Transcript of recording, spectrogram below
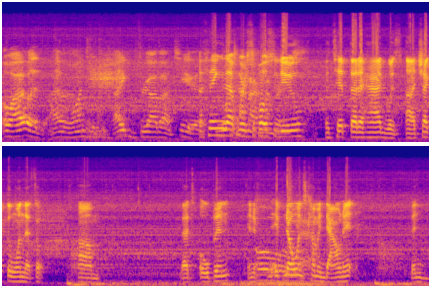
Oh, I was. I wanted. I forgot about it too. The thing One that we're supposed to do, the tip that I had was uh, check the one that's um that's open, and if if oh, no Oh, one's coming down it, then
